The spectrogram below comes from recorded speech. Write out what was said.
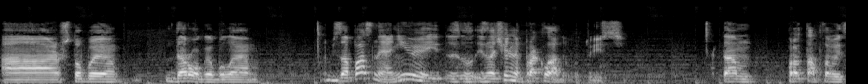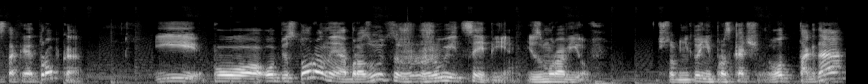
А чтобы дорога была безопасной, они ее изначально прокладывают. То есть там протаптывается такая тропка, и по обе стороны образуются живые цепи из муравьев, чтобы никто не проскочил. Вот тогда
